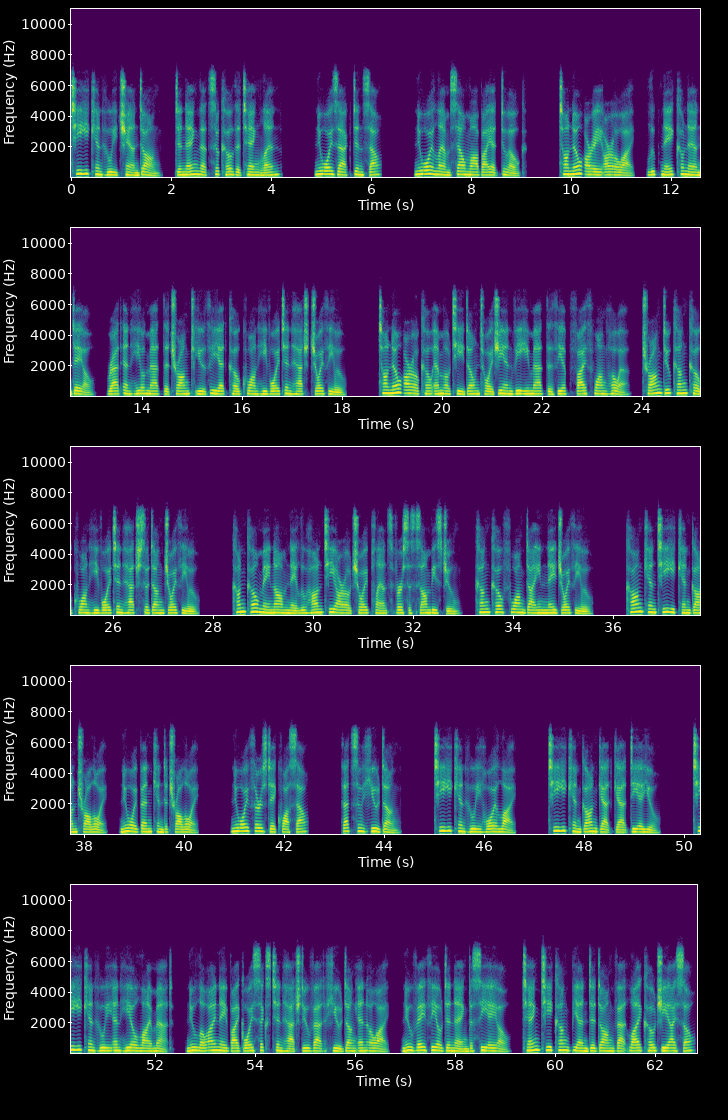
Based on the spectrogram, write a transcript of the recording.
Te kan hui chan dong, denang that suko the tang len? Nuoi zak din sao? Nuoi lam sao ma byet duok. Ta no raroi, luke ne konan deo, rat en hio mat the trong tu thiet ko quan he voi tin hach joy thiu. Ta no ro ko mot don toi gien ve mat the thiep phi thuang hoa, Trong du kung ko quan he voi tin hach sudung joy thiu. Kung ko may nam ne luhan tro choi plants versus zombies jung, kung ko fuang dien ne joy thiu. Kong ken te ken gon traloi, nuoi ben ken de traloi. Nuoi Thursday qua sao? That su hu dung. Te ken hui hoi lai. Te ken gon gat gat dau. Te ken hui en hio lai mat, nu lo i ne by goi 6 tin hach du vat hu dung noi, nu ve theo denang de cao, tang ti kung bien de dong vat lai ko gi so?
